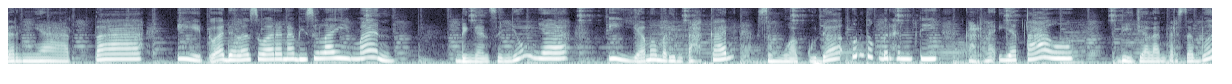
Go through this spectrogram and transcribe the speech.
ternyata itu adalah suara Nabi Sulaiman. Dengan senyumnya, ia memerintahkan semua kuda untuk berhenti karena ia tahu di jalan tersebut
